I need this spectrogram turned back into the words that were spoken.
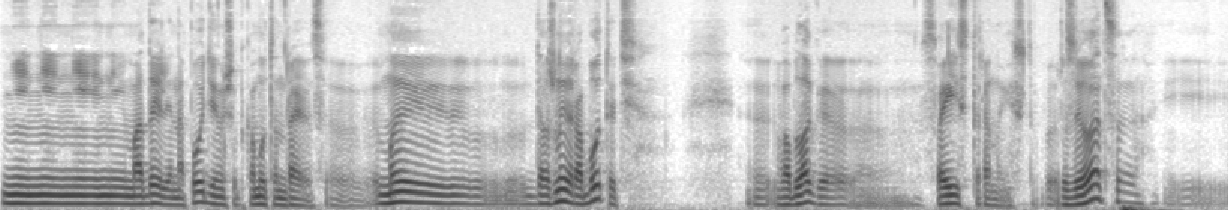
не, не, не, не модели на подиуме, чтобы кому-то нравиться. Мы должны работать во благо э, своей страны, чтобы развиваться и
